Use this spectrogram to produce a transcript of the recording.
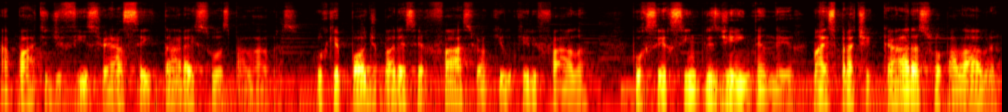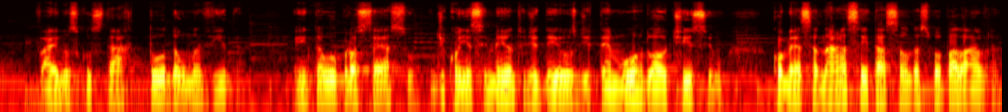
a parte difícil é aceitar as suas palavras, porque pode parecer fácil aquilo que ele fala por ser simples de entender, mas praticar a Sua palavra vai nos custar toda uma vida. Então, o processo de conhecimento de Deus, de temor do Altíssimo, começa na aceitação da Sua palavra.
